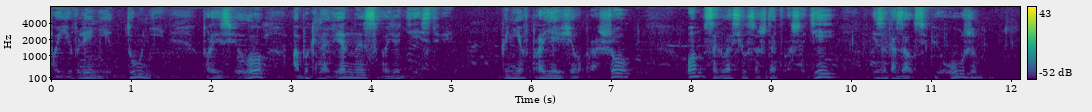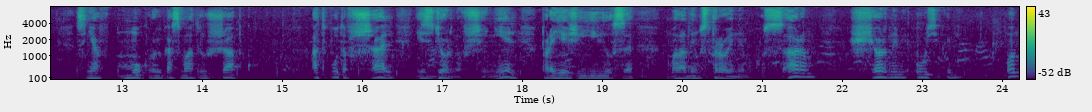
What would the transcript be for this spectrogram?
Появление Дуни произвело обыкновенное свое действие. Гнев проезжего прошел, он согласился ждать лошадей и заказал себе ужин, сняв мокрую косматую шапку, отпутав шаль и сдернув шинель, проезжий явился молодым стройным гусаром с черными усиками. Он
